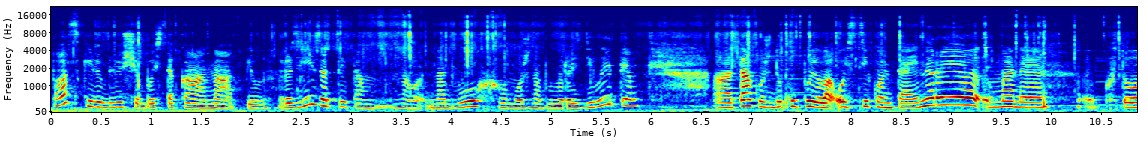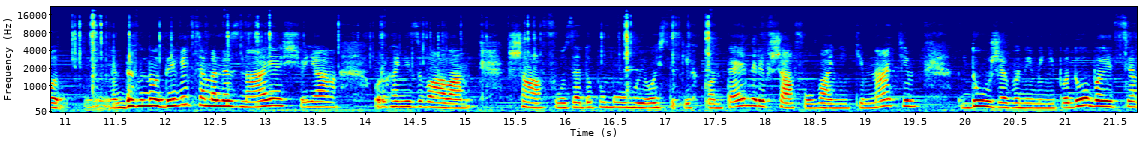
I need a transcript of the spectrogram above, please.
паски, люблю, щоб ось така напіл розрізати, там на двох можна було розділити. Також докупила ось ці контейнери. У мене е, хто давно дивиться, мене знає, що я організувала шафу за допомогою ось таких контейнерів, шафу у ванній кімнаті. Дуже вони мені подобаються.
